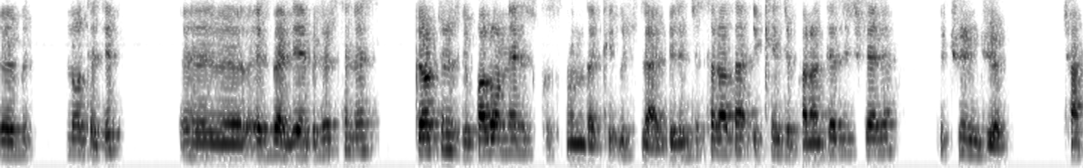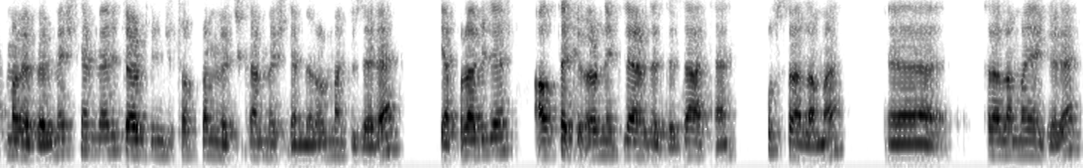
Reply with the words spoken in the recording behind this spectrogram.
e, not edip e, ezberleyebilirsiniz. Gördüğünüz gibi balonun en üst kısmındaki üsler birinci sırada, ikinci parantez içleri, üçüncü çarpma ve bölme işlemleri, dördüncü toplama ve çıkarma işlemleri olmak üzere yapılabilir. Alttaki örneklerde de zaten bu sıralama e, sıralamaya göre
